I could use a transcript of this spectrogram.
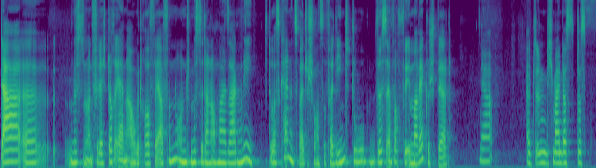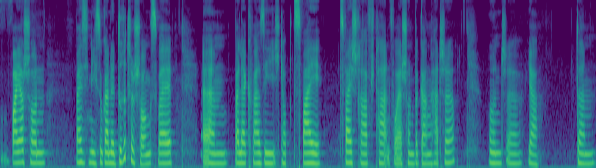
da äh, müsste man vielleicht doch eher ein Auge drauf werfen und müsste dann auch mal sagen, nee, du hast keine zweite Chance verdient, du wirst einfach für immer weggesperrt. Ja, und ich meine, das, das war ja schon, weiß ich nicht, sogar eine dritte Chance, weil, ähm, weil er quasi, ich glaube, zwei, zwei Straftaten vorher schon begangen hatte. Und äh, ja, dann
